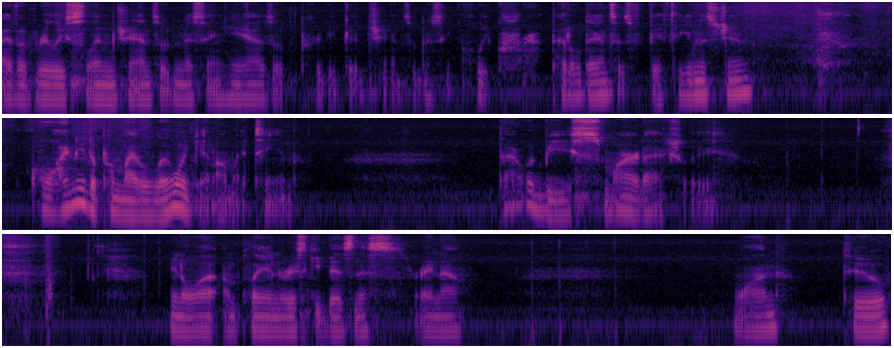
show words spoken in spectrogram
I have a really slim chance of missing. He has a pretty good chance of missing. Holy crap! Petal Dance is 50 in this gym. Oh, I need to put my Lilligant on my team. That would be smart, actually. You know what? I'm playing risky business right now. One, two,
